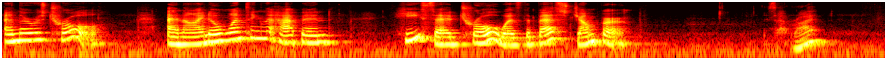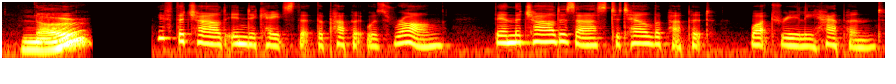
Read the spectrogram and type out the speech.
and there was Troll. And I know one thing that happened. He said Troll was the best jumper. Is that right? No? If the child indicates that the puppet was wrong, then the child is asked to tell the puppet what really happened.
